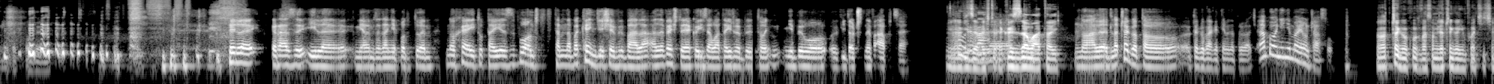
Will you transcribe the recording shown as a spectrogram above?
że tak powiem. Tyle razy, ile miałem zadanie pod tytułem no hej, tutaj jest błąd, tam na backendzie się wywala, ale weź to jakoś załataj, żeby to nie było widoczne w apce. Ja widzę, Kurwa. weź to jakoś załataj. No ale dlaczego to tego backend nie będę prowadzić? A bo oni nie mają czasu. No od czego kurwa są i dlaczego im płacicie?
